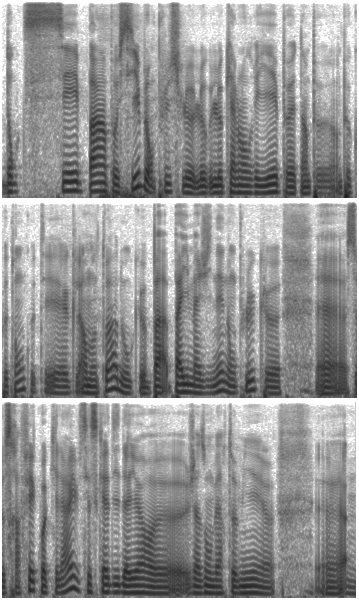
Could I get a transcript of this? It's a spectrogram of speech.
donc c'est pas impossible. En plus, le, calendrier peut être un peu, un peu coton côté Clermontois, donc pas, pas imaginer non plus que ce sera fait quoi qu'il arrive. C'est ce qu'a dit d'ailleurs euh, Jason Berthomier euh, euh, mm.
